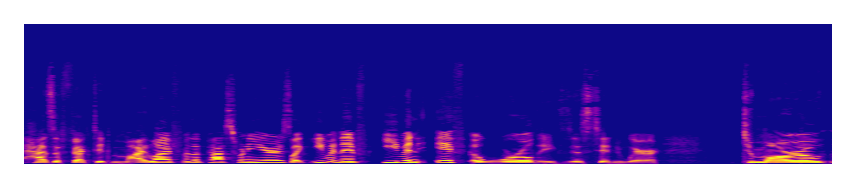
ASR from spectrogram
has affected my life for the past 20 years like even if even if a world existed where tomorrow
